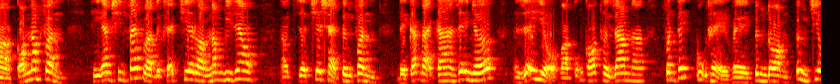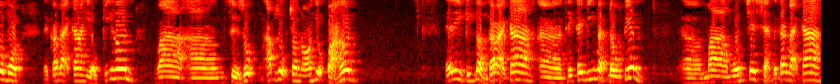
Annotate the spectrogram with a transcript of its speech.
à, có 5 phần thì em xin phép là được sẽ chia làm 5 video. À, chia sẻ từng phần để các đại ca dễ nhớ dễ hiểu và cũng có thời gian à, phân tích cụ thể về từng đòn từng chiêu một để các đại ca hiểu kỹ hơn và à, sử dụng áp dụng cho nó hiệu quả hơn. Thế thì kính bẩm các đại ca à, thế cái bí mật đầu tiên à, mà muốn chia sẻ với các đại ca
